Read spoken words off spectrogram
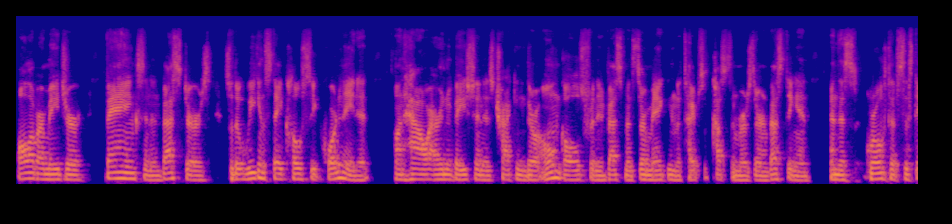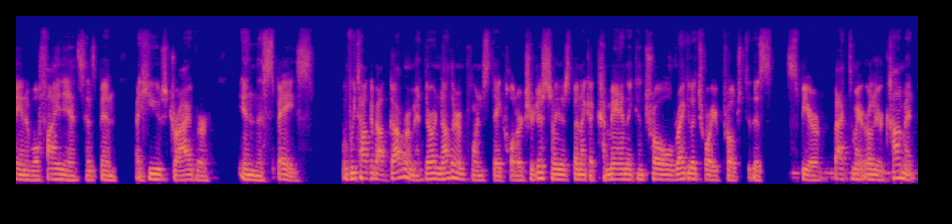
all of our major banks and investors so that we can stay closely coordinated on how our innovation is tracking their own goals for the investments they're making, the types of customers they're investing in. And this growth of sustainable finance has been a huge driver in this space. If we talk about government, they're another important stakeholder. Traditionally, there's been like a command and control regulatory approach to this sphere. Back to my earlier comment,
